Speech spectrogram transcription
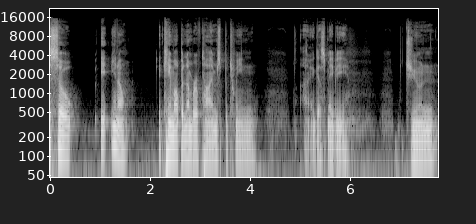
so, it you know it came up a number of times between i guess maybe june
